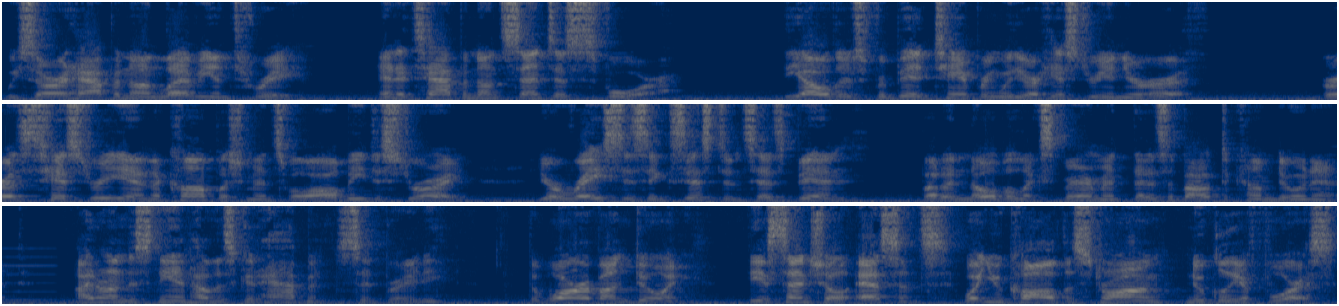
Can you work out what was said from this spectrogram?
We saw it happen on Levian 3, and it's happened on Cetus 4. The elders forbid tampering with your history and your Earth. Earth's history and accomplishments will all be destroyed. Your race's existence has been but a noble experiment that is about to come to an end. I don't understand how this could happen, said Brady. The War of Undoing, the essential essence, what you call the strong nuclear force,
